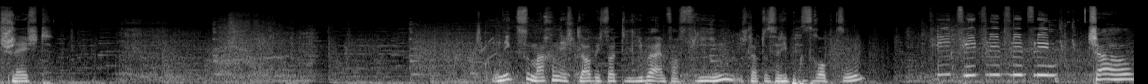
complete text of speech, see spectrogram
Schlecht. Nichts zu machen. Ich glaube, ich sollte lieber einfach fliehen. Ich glaube, das wäre die bessere Option. Fliehen, fliehen, fliehen, fliehen, fliehen. Ciao.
